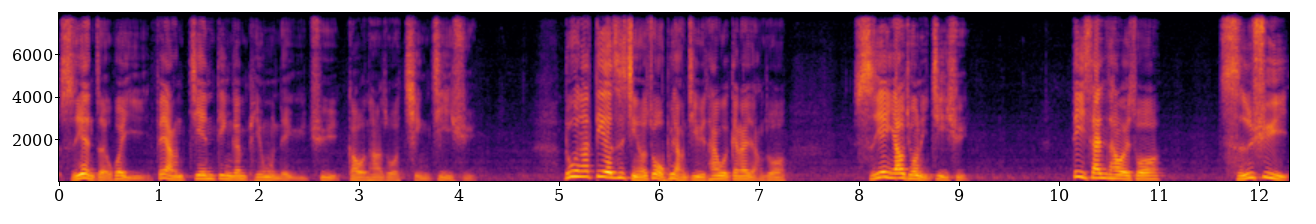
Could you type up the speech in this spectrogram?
实验者会以非常坚定跟平稳的语气告诉他说：“请继续。”如果他第二次请求说我不想继续，他会跟他讲说：“实验要求你继续。”第三次他会说。持续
